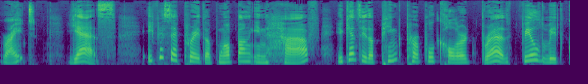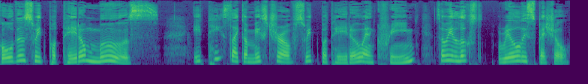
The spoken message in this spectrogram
right? Yes. If you separate the bungeoppang in half, you can see the pink purple colored bread filled with golden sweet potato mousse. It tastes like a mixture of sweet potato and cream, so it looks really special.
